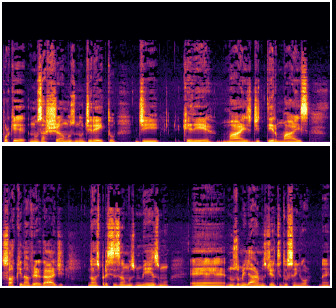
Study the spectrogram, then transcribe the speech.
porque nos achamos no direito de querer mais, de ter mais. Só que na verdade, nós precisamos mesmo é, nos humilharmos diante do Senhor, né?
